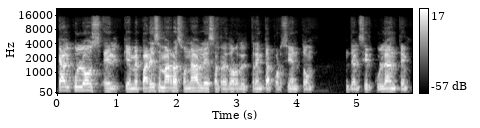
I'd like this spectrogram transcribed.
cálculos. El que me parece más razonable es alrededor del 30% del circulante.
